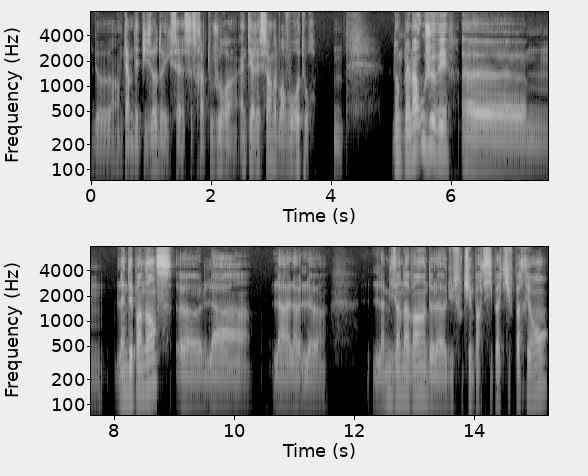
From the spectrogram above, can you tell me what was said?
de, en termes d'épisodes, et que ça, sera toujours intéressant d'avoir vos retours. Donc maintenant, où je vais L'indépendance, la la, la, la, mise en avant de du soutien participatif Patreon,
